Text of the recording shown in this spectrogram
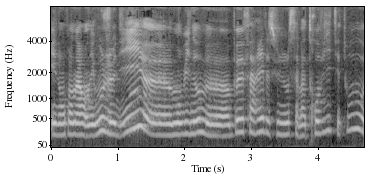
Et donc, on a rendez-vous jeudi. Euh, mon binôme euh, un peu effaré parce que ça va trop vite et tout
